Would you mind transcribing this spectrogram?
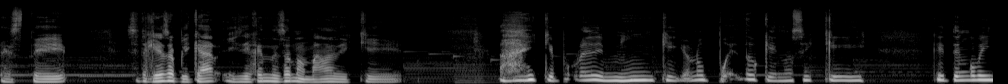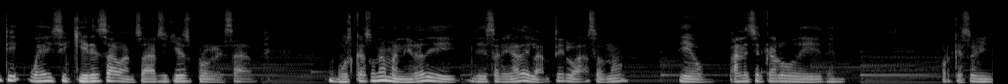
este, si te quieres aplicar y dejen esa mamada de que, ay, qué pobre de mí, que yo no puedo, que no sé qué, que tengo 20, güey, si quieres avanzar, si quieres progresar, buscas una manera de, salir adelante y lo haces, ¿no? Digo, van a decir que hablo de, de, porque soy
